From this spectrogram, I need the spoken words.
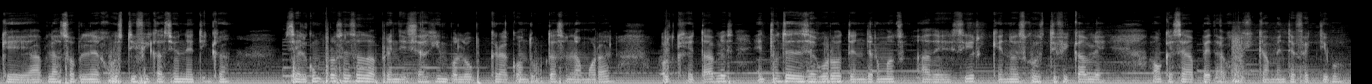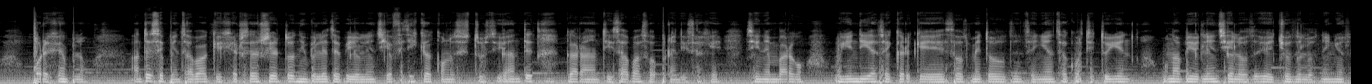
que habla sobre la justificación ética. Si algún proceso de aprendizaje involucra conductas en la moral objetables, entonces de seguro tendremos a decir que no es justificable, aunque sea pedagógicamente efectivo. Por ejemplo, antes se pensaba que ejercer ciertos niveles de violencia física con los estudiantes garantizaba su aprendizaje. Sin embargo, hoy en día se cree que esos métodos de enseñanza constituyen una violencia a los derechos de los niños.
